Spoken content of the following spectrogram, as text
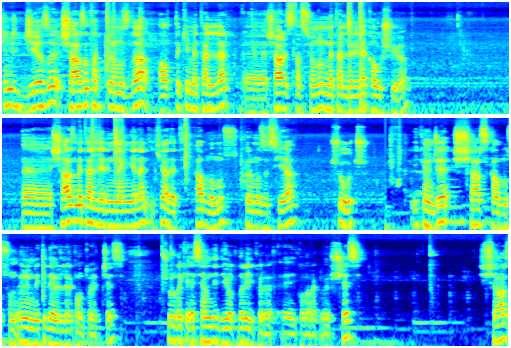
Şimdi cihazı şarja taktığımızda alttaki metaller e, şarj istasyonunun metalleriyle kavuşuyor. E, şarj metallerinden gelen iki adet kablomuz kırmızı siyah şu uç. İlk önce şarj kablosunun önündeki devreleri kontrol edeceğiz. Şuradaki SMD diyotları ilk, e, ilk olarak ölçeceğiz. Şarj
